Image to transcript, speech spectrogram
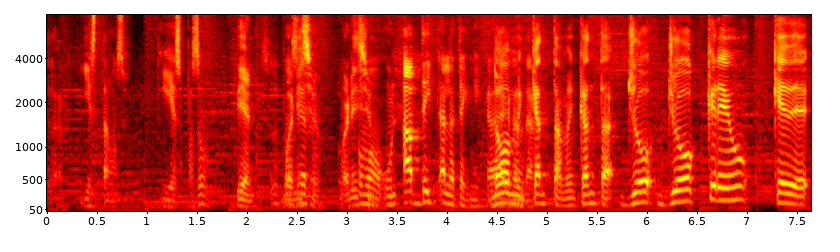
Claro. Y estamos, y eso pasó. Bien, Eso buenísimo, buenísimo. Como un update a la técnica. No, me encanta, me encanta. Yo, yo creo que de-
